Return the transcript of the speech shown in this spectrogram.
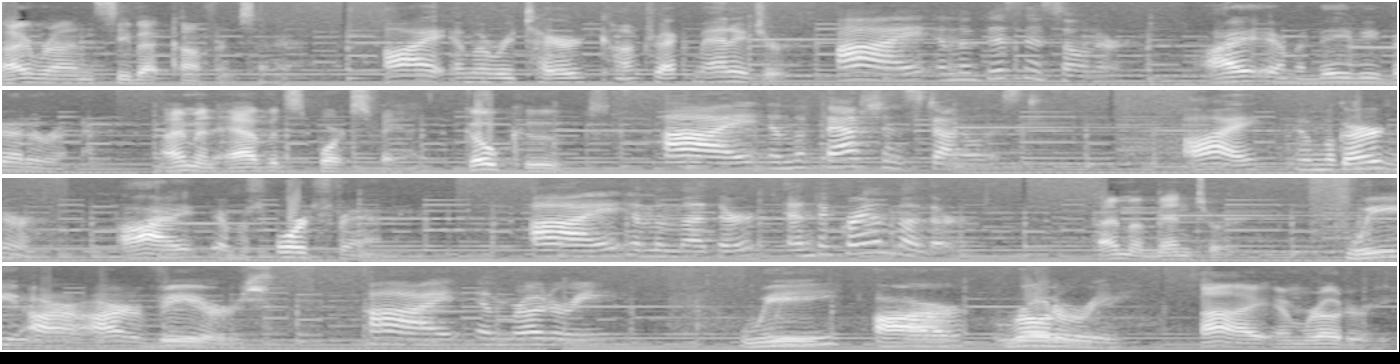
I run CBEC Conference Center. I am a retired contract manager. I am a business owner. I am a Navy veteran. I'm an avid sports fan. Go Cougs! I am a fashion stylist. I am a gardener. I am a sports fan. I am a mother and a grandmother. I'm a mentor. We are RVers. I am Rotary. We are Rotary. I am Rotary.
